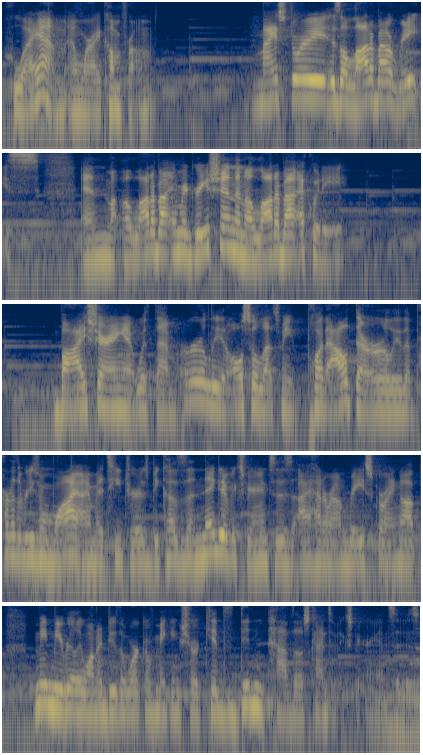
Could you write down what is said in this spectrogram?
who I am and where I come from. My story is a lot about race and a lot about immigration and a lot about equity. By sharing it with them early, it also lets me put out there early that part of the reason why I'm a teacher is because the negative experiences I had around race growing up made me really want to do the work of making sure kids didn't have those kinds of experiences.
